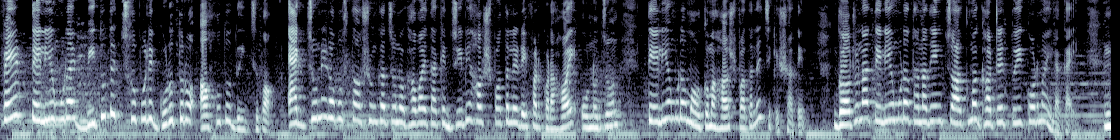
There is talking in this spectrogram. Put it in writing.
ফের তেলিয়ামুড়ায় বিদ্যুতের ছোপলে গুরুতর আহত দুই যুবক। একজনের অবস্থা আশঙ্কাজনক হওয়ায় তাকে জিবি হাসপাতালে রেফার করা হয়। অন্যজন তেলিয়ামুড়া মহকুমা হাসপাতালে চিকিৎসাধীন। ঘটনা তেলিয়ামুড়া থানাধীন চাকমা ঘাটের তুইকর্মা এলাকায়।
